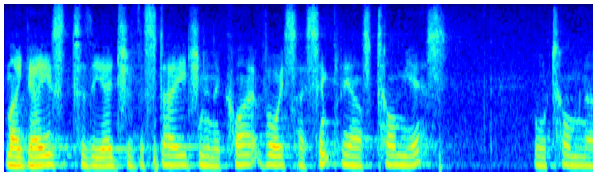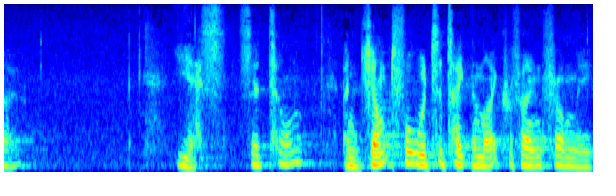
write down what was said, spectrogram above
my gaze to the edge of the stage, and in a quiet voice, I simply asked Tom yes or Tom no. Yes, said Tom, and jumped forward to take the microphone from me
